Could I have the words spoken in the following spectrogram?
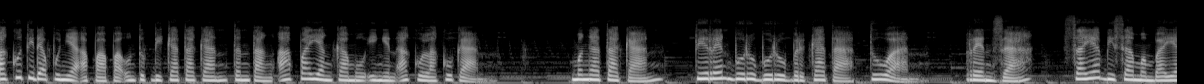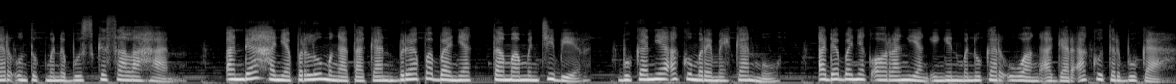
aku tidak punya apa-apa untuk dikatakan tentang apa yang kamu ingin aku lakukan. Mengatakan, Tiren buru-buru berkata, Tuan, Renza, saya bisa membayar untuk menebus kesalahan. Anda hanya perlu mengatakan berapa banyak, Tama mencibir, bukannya aku meremehkanmu, ada banyak orang yang ingin menukar uang agar aku terbuka.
